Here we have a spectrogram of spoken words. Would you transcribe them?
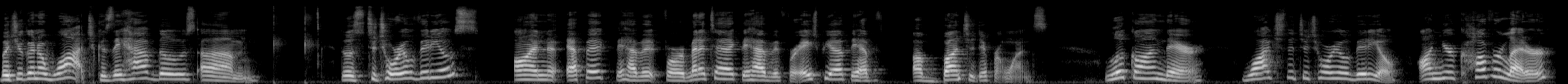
but you're going to watch because they have those um, those tutorial videos on Epic, they have it for Meditech, they have it for HPF, they have a bunch of different ones. Look on there, watch the tutorial video. On your cover letter,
